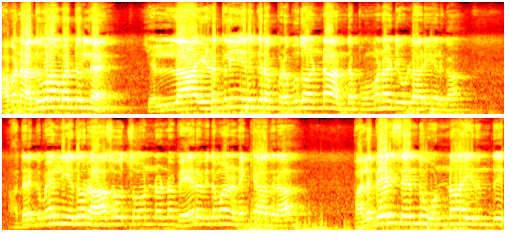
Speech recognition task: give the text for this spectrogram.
அவன் அதுவா மட்டும் இல்லை எல்லா இடத்துலையும் இருக்கிற பிரபுதாண்டா அந்த பொம்மநாட்டி உள்ளாரையும் இருக்கான். அதற்கு மேல் நீ ஏதோ ராசோத்சவம்னு வேற விதமாக நினைக்காதடா. பல பேர் சேர்ந்து ஒன்றா இருந்து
